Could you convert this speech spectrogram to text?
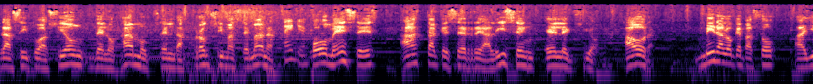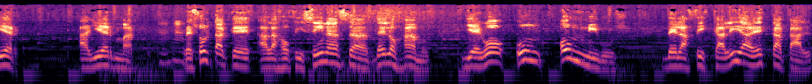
la situación de los hammocks en las próximas semanas o meses hasta que se realicen elecciones. Ahora, mira lo que pasó ayer, ayer martes. Resulta que a las oficinas ah, de los Hammocks llegó un ómnibus de la Fiscalía Estatal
